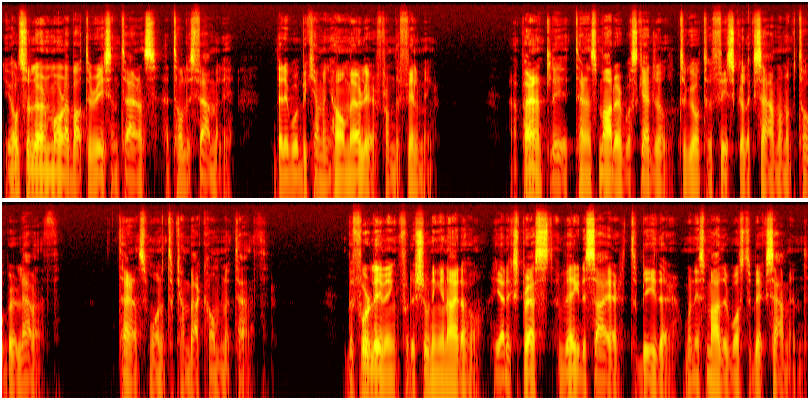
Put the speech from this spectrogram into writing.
You also learn more about the reason Terrence had told his family that he would be coming home earlier from the filming. Apparently, Terrence's mother was scheduled to go to a physical exam on October 11th. Terrence wanted to come back home on the 10th. Before leaving for the shooting in Idaho, he had expressed a vague desire to be there when his mother was to be examined,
